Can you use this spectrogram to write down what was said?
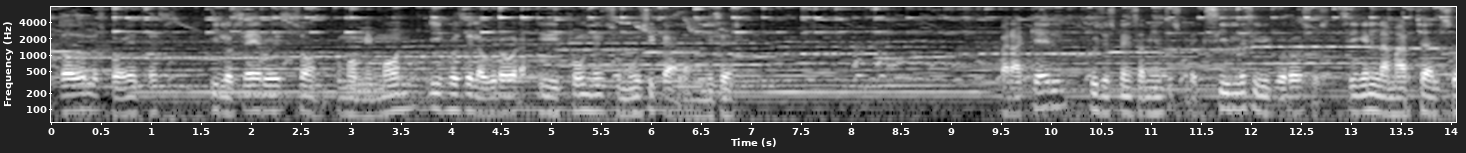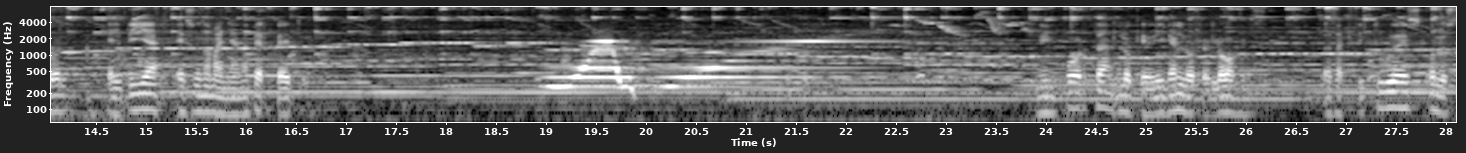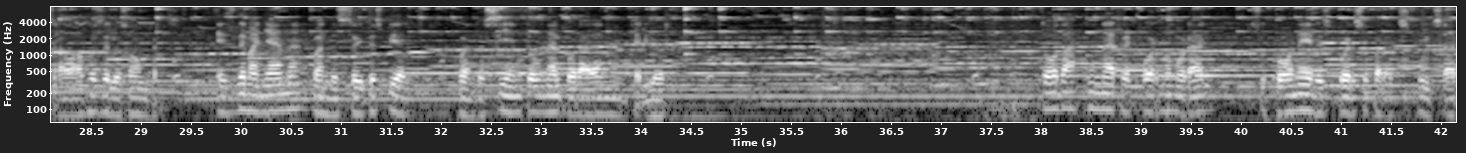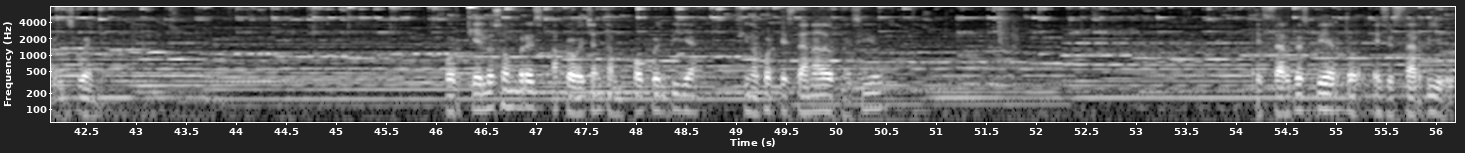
Todos los poetas y los héroes son, como Memón, hijos de la aurora y difunden su música al amanecer. Para aquel cuyos pensamientos flexibles y vigorosos siguen la marcha del sol, el día es una mañana perpetua. No importa lo que digan los relojes, las actitudes o los trabajos de los hombres, es de mañana cuando estoy despierto, cuando siento una alborada en mi interior. Toda una reforma moral supone el esfuerzo para expulsar el sueño. ¿Por qué los hombres aprovechan tan poco el día, sino porque están adormecidos? Estar despierto es estar vivo.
